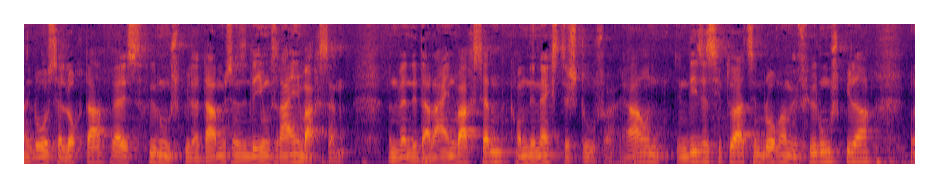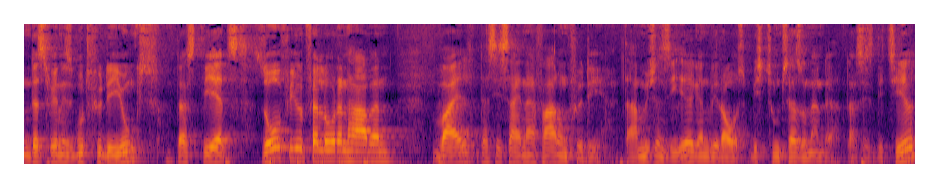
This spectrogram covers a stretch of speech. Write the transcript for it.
ein großes Loch da, wer ist Führungsspieler? Da müssen die Jungs reinwachsen. Und wenn die da reinwachsen, kommt die nächste Stufe. Ja, und in dieser Situation brauchen wir Führungsspieler. Und deswegen ist es gut für die Jungs, dass die jetzt so viel verloren haben, weil das ist eine Erfahrung für die. Da müssen sie irgendwie raus, bis zum Saisonende. Das ist das Ziel.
